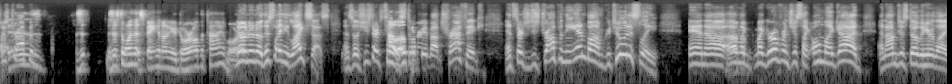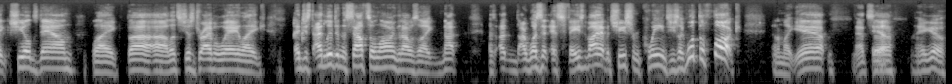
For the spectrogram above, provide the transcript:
just Is- dropping. Is, it, is this the one that's banging on your door all the time? Or No, no, no. This lady likes us, and so she starts telling Oh, a story about traffic and starts just dropping the n bomb gratuitously. And uh, Oh. uh, my my girlfriend's just like, "Oh my god!" And I'm just over here like shields down, like uh, uh, let's just drive away. Like I just I lived in the South so long that I was like not I, I wasn't as phased by it. But she's from Queens. She's like, "What the fuck?" And I'm like, "Yeah, that's Yeah. uh, there you go."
